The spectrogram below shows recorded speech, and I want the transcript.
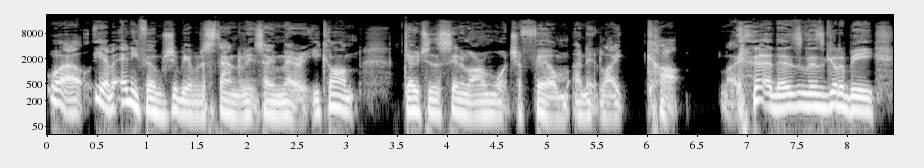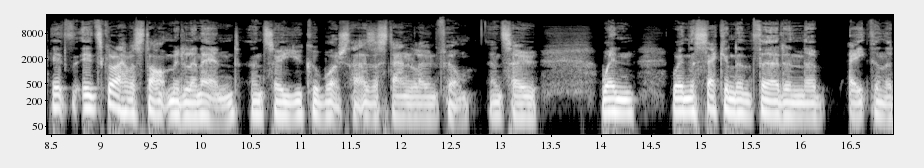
Well, yeah, but any film should be able to stand on its own merit. You can't go to the cinema and watch a film and it like cut. Like there's there's got to be it's it's got to have a start, middle, and end, and so you could watch that as a standalone film. And so when when the second and third and the eighth and the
